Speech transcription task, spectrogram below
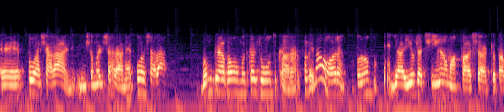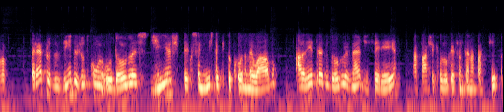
é, porra, Xará, me chamou de Xará, né? Porra, Xará, vamos gravar uma música junto, cara. Eu falei, na hora, vamos. E aí eu já tinha uma faixa que eu tava pré-produzindo junto com o Douglas Dias, percussionista que tocou no meu álbum. A letra do Douglas, né, de Sereia, a faixa que o Lucas Santana participa.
